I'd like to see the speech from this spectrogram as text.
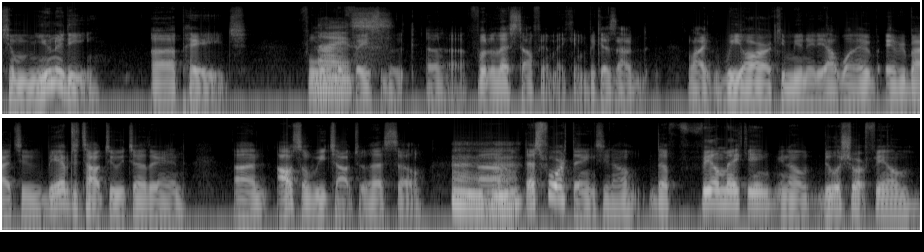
community uh page for Nice. the Facebook uh for the Let's Talk filmmaking because I like we are a community. I want everybody to be able to talk to each other and uh, also reach out to us. So Mm-hmm. um, that's four things, you know. The filmmaking, you know, do a short film.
